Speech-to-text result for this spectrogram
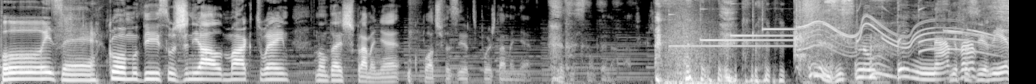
Pois é. Como disse o genial Mark Twain, não deixes para amanhã o que podes fazer depois da manhã. Mas isso não tem nada a ver. Mas isso não tem nada a fazer. ver.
